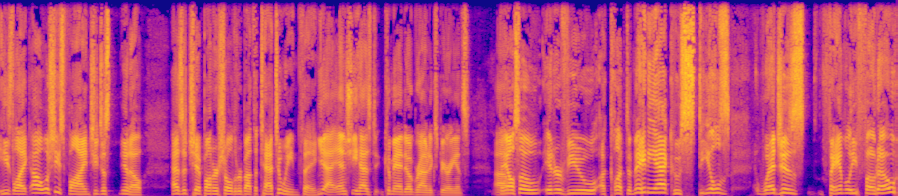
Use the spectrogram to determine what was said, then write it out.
he's like, oh well, she's fine. She just you know has a chip on her shoulder about the Tatooine thing. yeah, and she has commando ground experience. They Um, also interview a kleptomaniac who steals Wedge's family photo.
